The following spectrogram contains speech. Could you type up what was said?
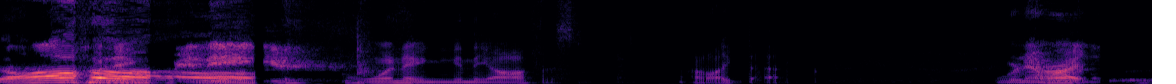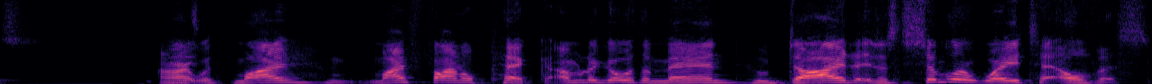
Oh, Winning. Winning in the office. I like that. We're never All right. gonna lose. All right, with my my final pick, I'm gonna go with a man who died in a similar way to Elvis.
